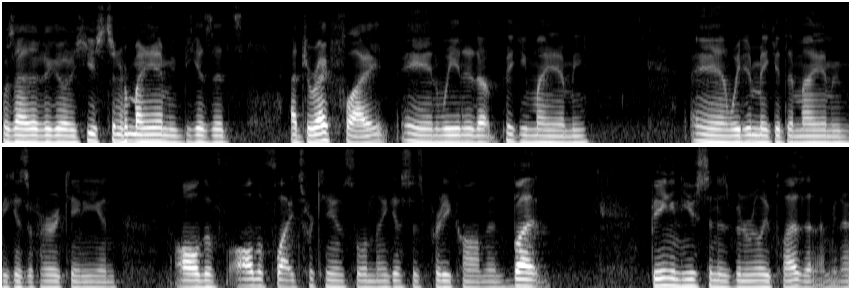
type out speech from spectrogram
was either to go to Houston or Miami because it's a direct flight, and we ended up picking Miami and we didn't make it to Miami because of Hurricane Ian. All the all the flights were canceled, and I guess it's pretty common. But being in Houston has been really pleasant. I mean, I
